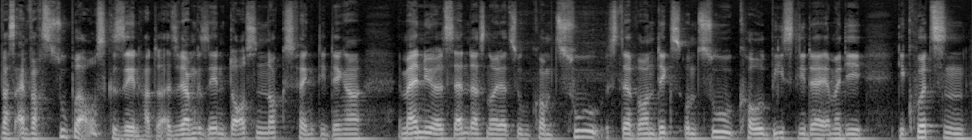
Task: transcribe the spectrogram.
was einfach super ausgesehen hatte. Also wir haben gesehen, Dawson Knox fängt die Dinger, Emmanuel Sanders neu dazugekommen, zu Stephon Dix und zu Cole Beasley, der immer die, die kurzen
